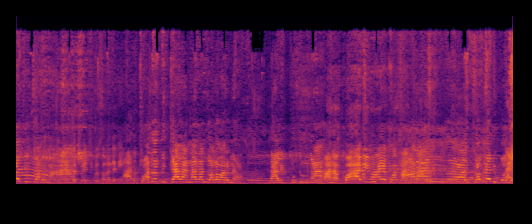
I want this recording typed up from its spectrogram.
பேச்சு சொல்றேன் சொல்லாத சொல்றதுக்கு கேள என்னதான் சொல்ல வரேன் நாளைக்கு புட்டுக்குனா ஆனா பாவி வாயை கம்யூனிட்டி போய்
